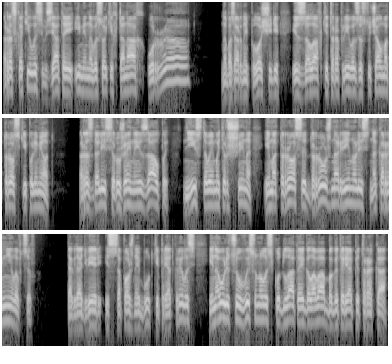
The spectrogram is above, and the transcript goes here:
раскатилась взятая ими на высоких тонах «Ура!» На базарной площади из-за лавки торопливо застучал матросский пулемет. Раздались ружейные залпы, неистовая матершина, и матросы дружно ринулись на корниловцев. Тогда дверь из сапожной будки приоткрылась, и на улицу высунулась кудлатая голова богатыря Петрака.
